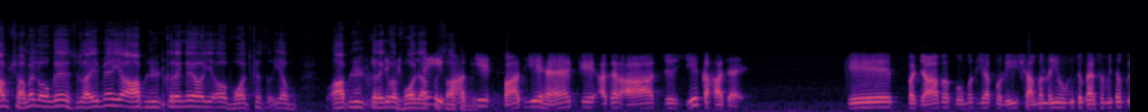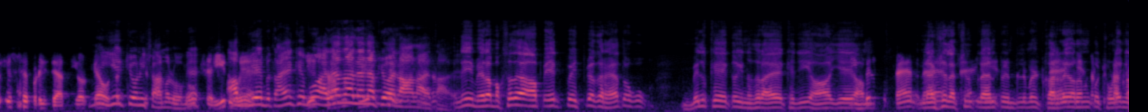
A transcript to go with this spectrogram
आप शामिल होंगे इस लड़ाई में या आप लीड करेंगे और फौज के या आप लीड करेंगे और फौज आपके साथ होगी। ये बात ये है कि अगर आज ये कहा जाए कि पंजाब हुकूमत या पुलिस शामिल नहीं होगी तो मैं समझता हूँ कि इससे बड़ी ज़्यादा और क्या ये क्यों नहीं शामिल होंगे? अब ये बताएँ कि वो अलहदा अलहदा क्यों ऐलान आया था? नहीं मेरा मकसद है आप एक पेज पे अगर है तो मिल के कोई नज़र आए कि जी हाँ ये हम नेशनल एक्शन प्लान पे इम्प्लीमेंट कर रहे हैं और उनको छोड़ेंगे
